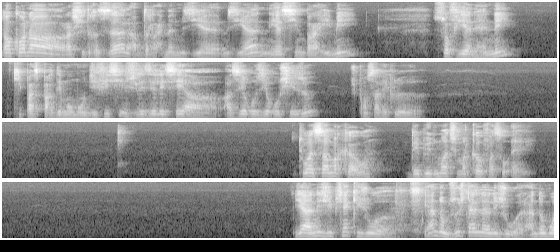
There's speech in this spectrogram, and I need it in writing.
دونك هنا رشيد غزال عبد الرحمن مزيان مزيان ياسين ابراهيمي Sofiane Henny, qui passe par des moments difficiles. Je les ai laissés à 0-0 chez eux. Je pense avec le... Toi, ça Marcao, hein. début de match Marcao face au Ali. Il y a un Égyptien qui joue. Il y a un homme juste les joueurs. Un homme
